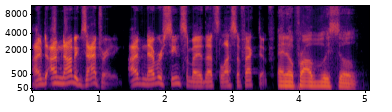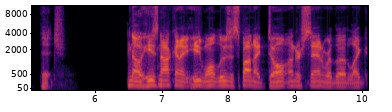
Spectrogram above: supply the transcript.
I'm, I'm not exaggerating. I've never seen somebody that's less effective. and he'll probably still pitch. No, he's not gonna. He won't lose his spot, and I don't understand where the like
